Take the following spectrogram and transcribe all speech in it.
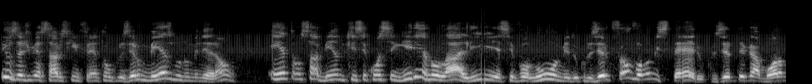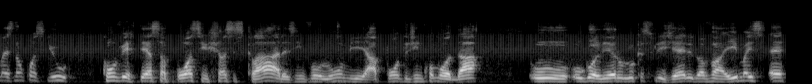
E os adversários que enfrentam o Cruzeiro, mesmo no Mineirão, entram sabendo que se conseguirem anular ali esse volume do Cruzeiro, que foi um volume estéreo, o Cruzeiro teve a bola, mas não conseguiu converter essa posse em chances claras, em volume, a ponto de incomodar o, o goleiro Lucas Frigério do Havaí, mas é,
